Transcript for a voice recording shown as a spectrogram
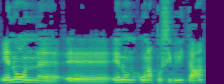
e non, eh, e non, una possibilità,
